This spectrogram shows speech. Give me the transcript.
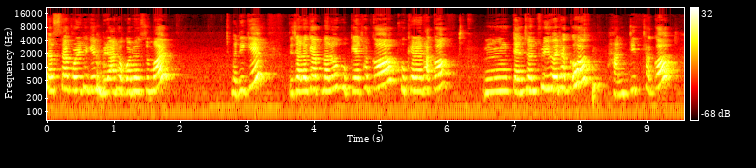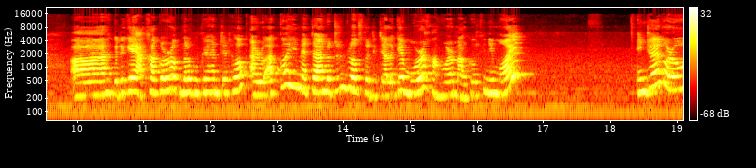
চেষ্টা কৰি থাকিম বিৰাট শকত হৈছো মই। গতিকে তেতিয়ালৈকে আপোনালোক সুখে থাকক সুখেৰে থাকক টেনশ্যন ফ্ৰী হৈ থাকক শান্তিত থাকক। আহ, গতিকে আশা কৰোঁ আপোনালোক সুখে শান্তিৰে থাকক। আৰু আকৌ আহিম এটা নতুন ব্লগটো তেতিয়ালৈকে মোৰ হাঁহৰ মাংসখিনি মই এনজয় কৰোঁ।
